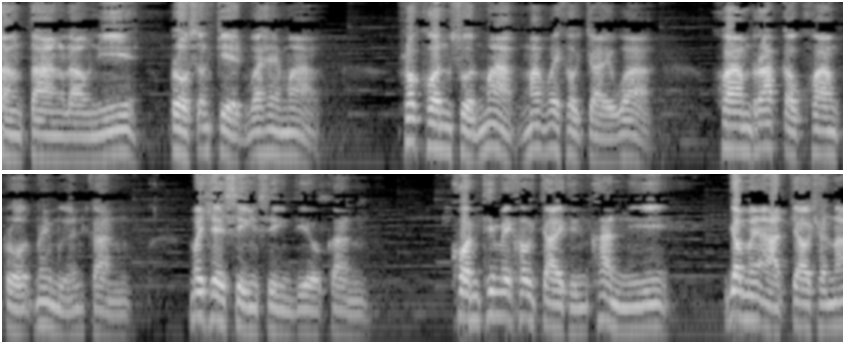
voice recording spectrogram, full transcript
ต่างๆเหล่านี้โปรดสังเกตไว้ให้มาก เพราะคนส่วนมากมักไม่เข้าใจว่า ความรักกับความโกรธไม่เหมือนกัน ไม่ใช่สิ่งสิ่งเดียวกัน คนที่ไม่เข้าใจถึงขั้นนี้ ย่อมไม่อาจจะเอาชนะ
